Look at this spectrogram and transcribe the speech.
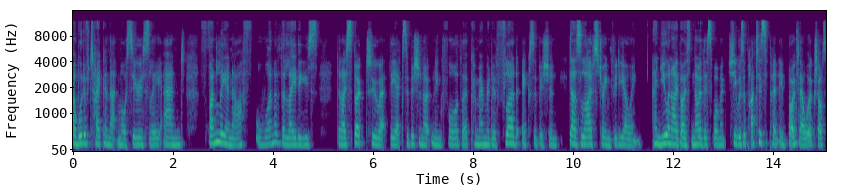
I would have taken that more seriously. And funnily enough, one of the ladies that I spoke to at the exhibition opening for the commemorative flood exhibition does live stream videoing. And you and I both know this woman. She was a participant in both our workshops.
